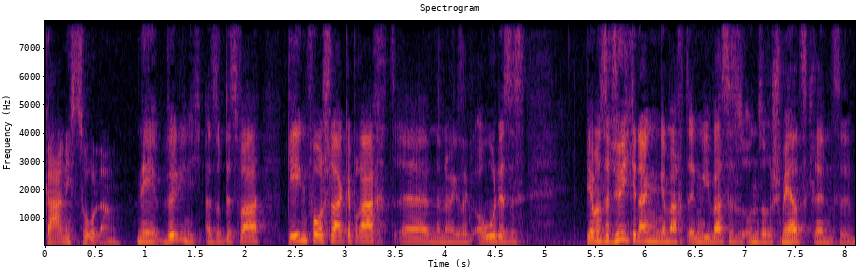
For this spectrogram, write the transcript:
gar nicht so lang. Nee, wirklich nicht. Also das war Gegenvorschlag gebracht. Äh, dann haben wir gesagt, oh, das ist. Wir haben uns natürlich Gedanken gemacht, irgendwie, was ist unsere Schmerzgrenze?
